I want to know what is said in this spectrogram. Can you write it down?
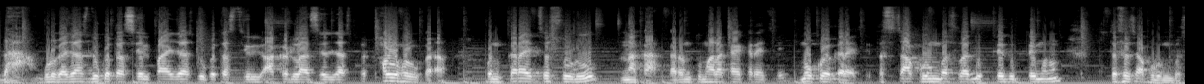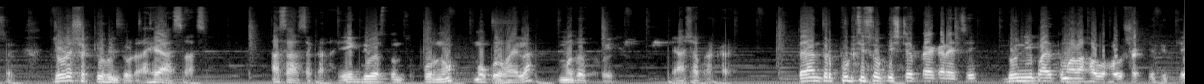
दहा. गुडघा जास्त दुखत असेल पाय जास्त दुखत असतील आकडला असेल जास्त हळूहळू करा. पण करायचं सोडू नका. कारण तुम्हाला काय करायचे मोकळं करायचे तसं आकडून बसला दुखते दुखते म्हणून तसंच आकडून बसेल. जेवढं शक्य होईल तेवढं. हे असं असं. असं असं करा. एक दिवस तुमचं पूर्ण मोकळं व्हायला मदत होईल. अशा प्रकारे. त्यानंतर पुढची सोपी स्टेप काय करायचे? दोन्ही पाय तुम्हाला हळूहळू शक्य तितके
